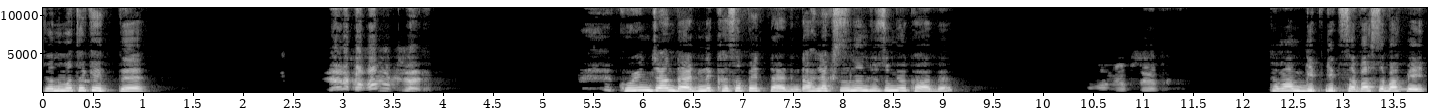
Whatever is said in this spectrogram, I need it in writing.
canıma tak etti. Dilara kafan mı güzel? Koyun can derdinde, kasap et derdinde. Ahlaksızlığın lüzum yok abi. Tamam yoksa yok. Tamam git git sabah sabah bey.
